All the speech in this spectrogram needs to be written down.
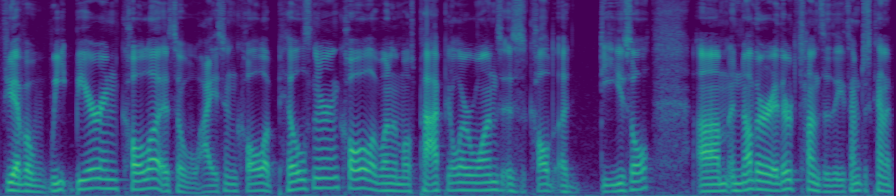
if you have a wheat beer and cola, it's a Weizen cola. Pilsner and cola, one of the most popular ones, is called a diesel. Um, another, there's tons of these. I'm just kind of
